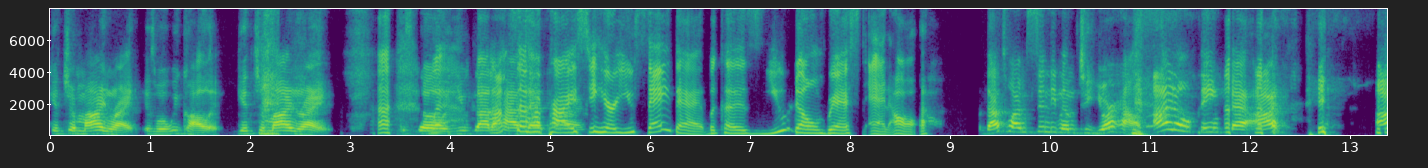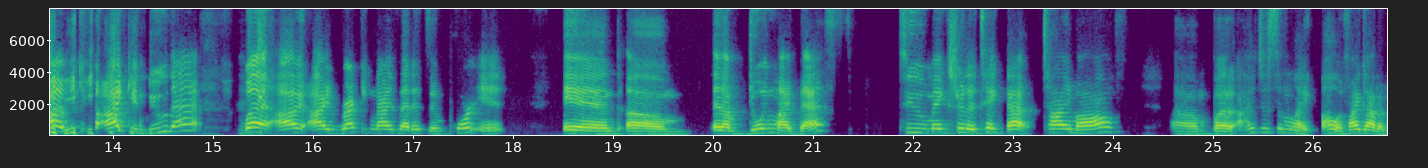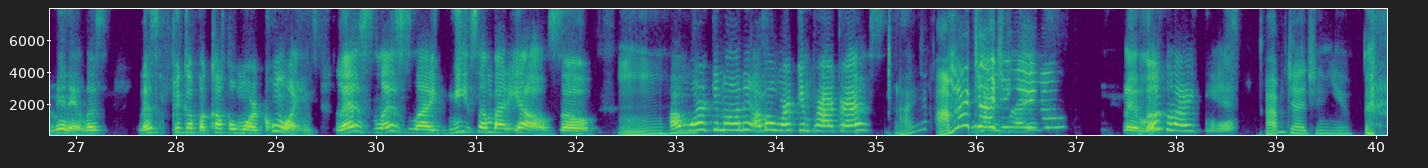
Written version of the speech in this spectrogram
get your mind right, is what we call it. Get your mind right. So Well, you gotta I'm have so that surprised time. to hear you say that because you don't rest at all. That's why I'm sending them to your house. I don't think that I I I can do that, but I I recognize that it's important and um and I'm doing my best to make sure to take that time off. Um, but I just am like, oh, if I got a minute, let's let's pick up a couple more coins. Let's let's like meet somebody else. So Mhm. I'm working on it. I'm a work in progress. I, I'm not judging you. It looked like it. I'm judging you. but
